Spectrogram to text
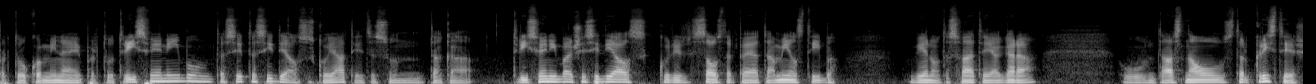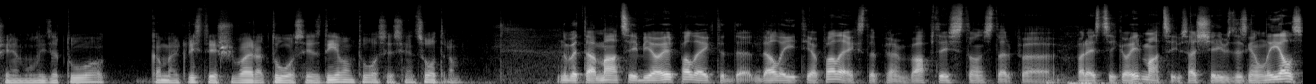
par to, ko minēja par to trīsvienību, tas ir tas ideāls, uz ko jātiecas. Un tā kā trīsvienībā ir šis ideāls, kur ir savstarpējā tā mīlestība, vienota svētajā garā, un tās nav starp kristiešiem. un Līdz ar to, kamēr kristieši vairāk tuvosies dievam, tuvosies viens otram. Nu, bet tā mācība jau ir paliekta, tad dalīt jau paliek starp baptistu un starp uh, pareizi, cik jau ir mācības atšķirības diezgan lielas,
